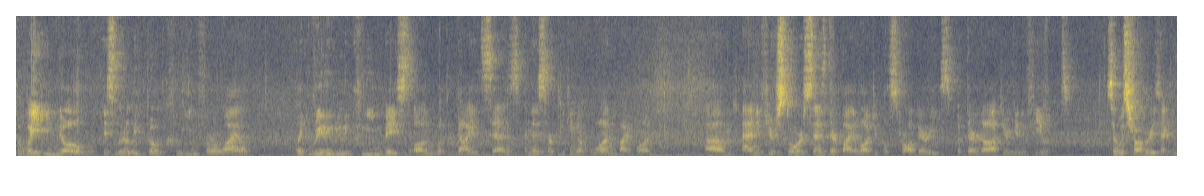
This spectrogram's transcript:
the way you know is literally go clean for a while, like really really clean based on what the diet says, and then start picking up one by one. Um, and if your store says they're biological strawberries, but they're not, you're gonna feel it. So with strawberries, I can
